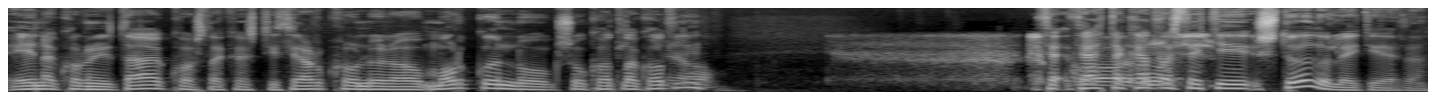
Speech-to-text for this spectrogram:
eina krónu í dag kostar kannski þrjár krónur á morgun og svo kolla kolli. Þetta sko, kallast ekki stöðuleikið þetta?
